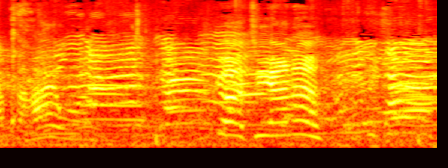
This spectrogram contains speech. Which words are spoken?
That's the high one. Go, Tiana.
